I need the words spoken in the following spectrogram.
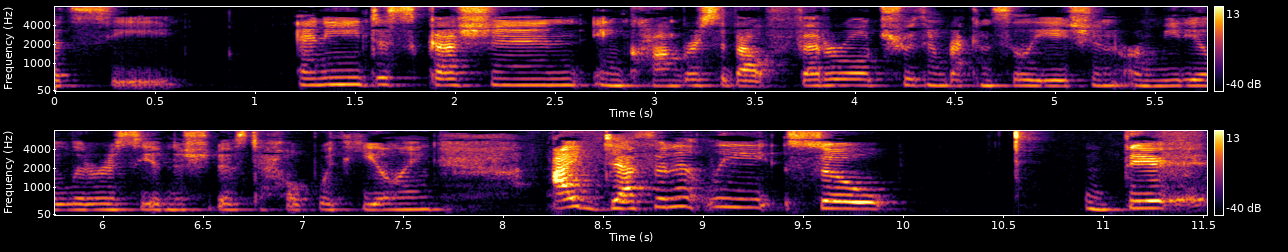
let's see. Any discussion in Congress about federal truth and reconciliation or media literacy initiatives to help with healing? I definitely, so there,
